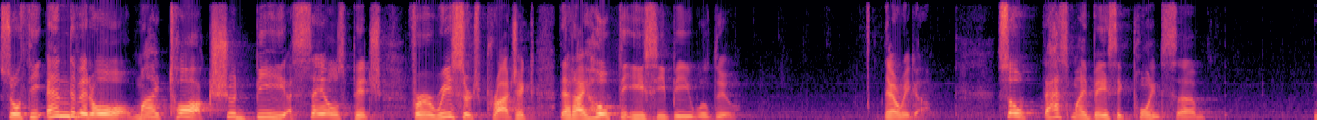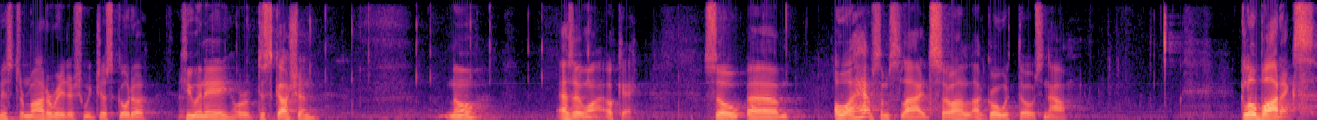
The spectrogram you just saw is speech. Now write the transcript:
So at the end of it all, my talk should be a sales pitch for a research project that I hope the ECB will do. There we go. So that's my basic points. Uh, Mr. Moderator, should we just go to Q&A or discussion? No? As I want, okay. So, um, oh, I have some slides, so I'll, I'll go with those now. Globotics.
